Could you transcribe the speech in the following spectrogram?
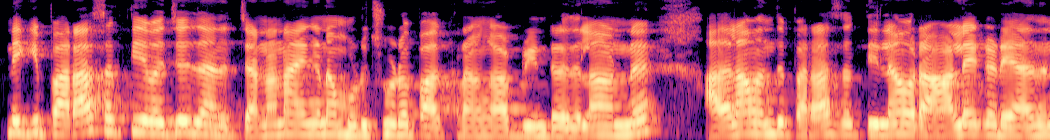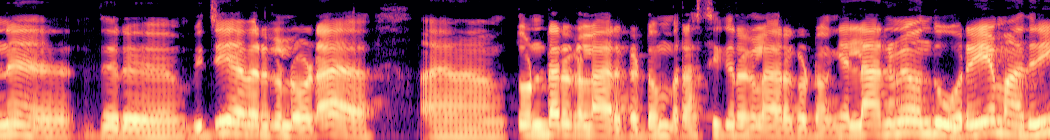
இன்றைக்கி பராசக்தியை வச்சு ஜன ஜனநாயகனை முடிச்சு விட பார்க்குறாங்க அப்படின்றதுலாம் ஒன்று அதெல்லாம் வந்து பராசக்திலாம் ஒரு ஆளே கிடையாதுன்னு திரு விஜய் அவர்களோட தொண்டர்களாக இருக்கட்டும் ரசிகர்களாக இருக்கட்டும் எல்லாருமே வந்து ஒரே மாதிரி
